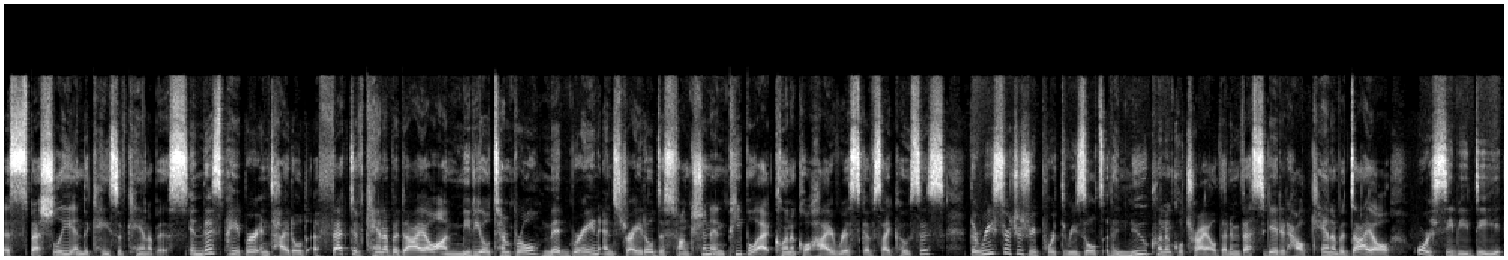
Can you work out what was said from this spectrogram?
especially in the case of cannabis. In this paper entitled effect of cannabidiol on medial temporal, midbrain, and striatal dysfunction in people at clinical high risk of psychosis, the researchers report the results of a new clinical trial that investigated how cannabidiol, or CBD,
